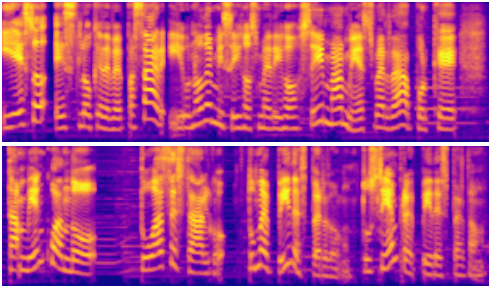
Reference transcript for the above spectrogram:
Y eso es lo que debe pasar. Y uno de mis hijos me dijo, sí, mami, es verdad, porque también cuando tú haces algo, tú me pides perdón, tú siempre pides perdón.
